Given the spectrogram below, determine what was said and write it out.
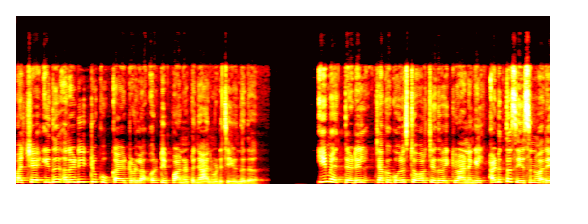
പക്ഷേ ഇത് റെഡി ടു കുക്കായിട്ടുള്ള ഒരു ടിപ്പാണ് കേട്ടോ ഞാനിവിടെ ചെയ്യുന്നത്. ഈ മെത്തേഡിൽ ചക്കക്കുരു സ്റ്റോർ ചെയ്ത് വെക്കുകയാണെങ്കിൽ അടുത്ത സീസൺ വരെ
